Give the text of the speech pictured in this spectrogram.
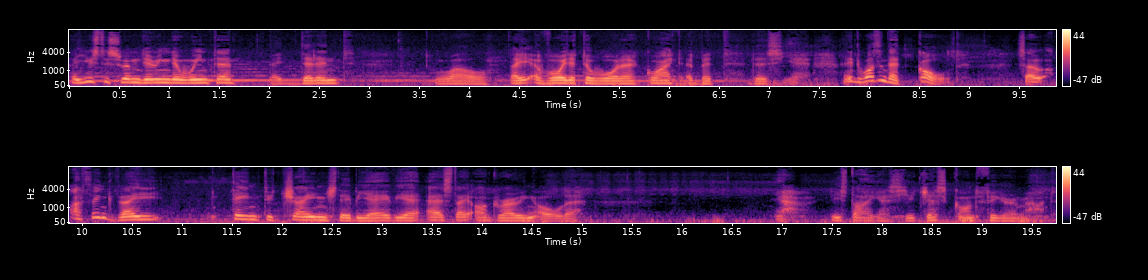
They used to swim during the winter, they didn't. Well, they avoided the water quite a bit this year. And it wasn't that cold. So I think they tend to change their behavior as they are growing older. Yeah, these tigers, you just can't figure them out.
